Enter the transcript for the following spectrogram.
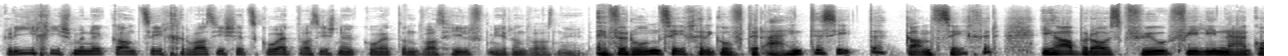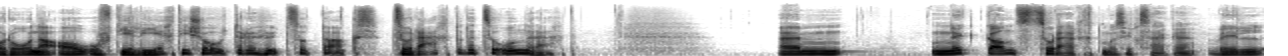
gleich ist man nicht ganz sicher, was ist jetzt gut, was ist nicht gut und was hilft mir und was nicht. Eine Verunsicherung auf der einen Seite, ganz sicher. Ich habe aber auch das Gefühl, viele nehmen Corona auch auf die leichte Schulter heutzutage. Zu Recht oder zu Unrecht? Ähm, nicht ganz zu Recht, muss ich sagen, weil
